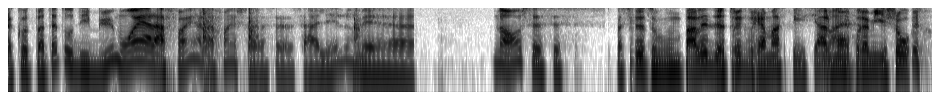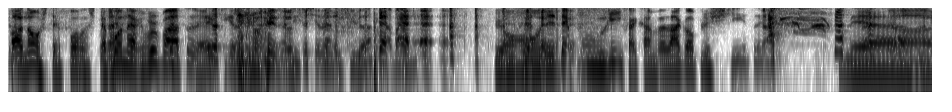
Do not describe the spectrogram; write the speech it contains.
écoute, peut-être au début, moins à la fin. À la fin, ça, ça- ça allait, là, mais euh, non, c'est parce que là, tu- vous me parlez de trucs vraiment spéciaux. Ouais. Mon premier show. Ah non, j'étais pas, j'étais pas nerveux pendant tout. Hey, dans les culottes. Puis on, on était pourris, fait que ça me faisait encore plus chier. Mais euh, Ah,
